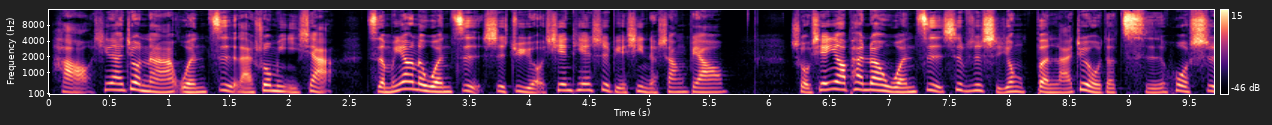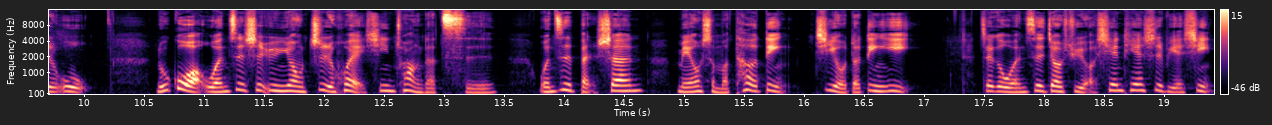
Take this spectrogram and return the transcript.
好，现在就拿文字来说明一下，怎么样的文字是具有先天识别性的商标。首先要判断文字是不是使用本来就有的词或事物。如果文字是运用智慧新创的词，文字本身没有什么特定既有的定义，这个文字就具有先天识别性。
